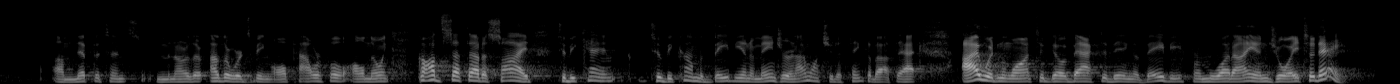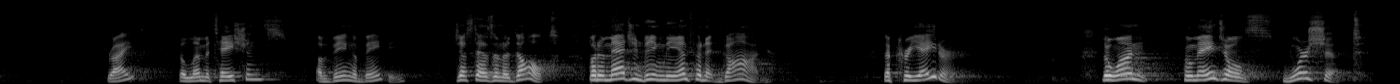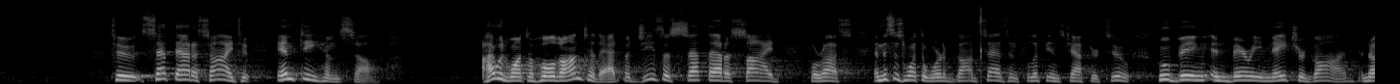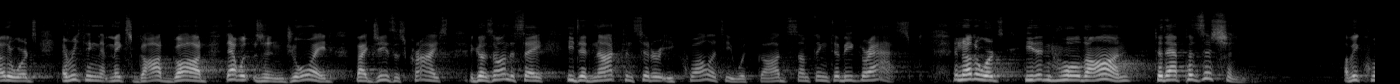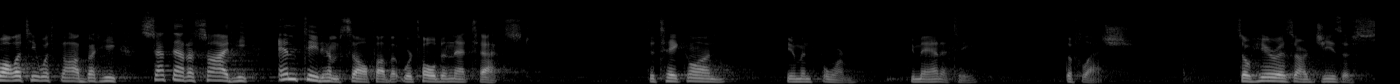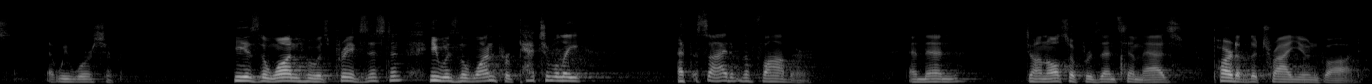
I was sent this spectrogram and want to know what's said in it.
omnipotence, in other, other words, being all powerful, all knowing. God set that aside to become, to become a baby in a manger, and I want you to think about that. I wouldn't want to go back to being a baby from what I enjoy today, right? The limitations of being a baby just as an adult. But imagine being the infinite God, the creator, the one whom angels worshiped to set that aside, to empty himself. I would want to hold on to that, but Jesus set that aside for us. And this is what the Word of God says in Philippians chapter 2 who, being in very nature God, in other words, everything that makes God God, that was enjoyed by Jesus Christ. It goes on to say, He did not consider equality with God something to be grasped. In other words, He didn't hold on to that position of equality with God, but He set that aside. He emptied himself of it, we're told in that text, to take on human form, humanity, the flesh. So here is our Jesus that we worship. He is the one who was pre existent, He was the one perpetually at the side of the Father. And then John also presents him as part of the triune God.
